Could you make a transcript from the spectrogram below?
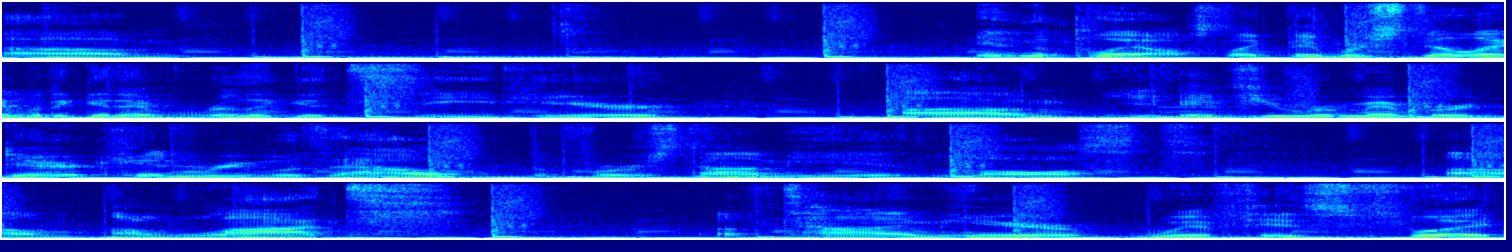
um, in the playoffs. Like they were still able to get a really good seed here. Um, if you remember, Derrick Henry was out the first time he had lost um, a lot of time here with his foot.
